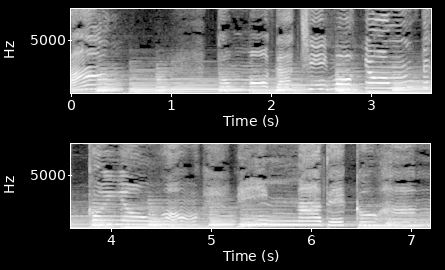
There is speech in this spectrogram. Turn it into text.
ら」「友達も呼んでこよう」「みんなでご飯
